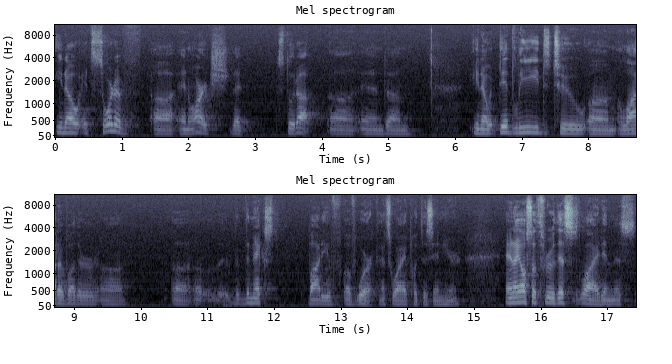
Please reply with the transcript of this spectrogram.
you know, it's sort of uh, an arch that stood up. uh, And, um, you know, it did lead to um, a lot of other, uh, the, the next body of, of work. That's why I put this in here. And I also threw this slide in this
